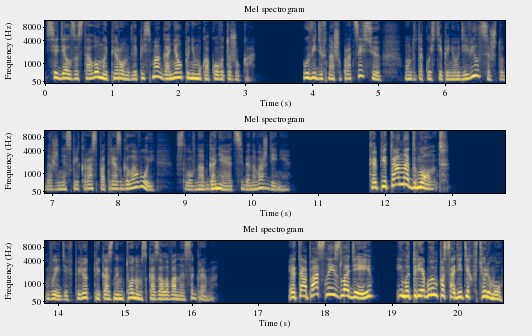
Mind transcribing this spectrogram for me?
сидел за столом и пером для письма гонял по нему какого-то жука. Увидев нашу процессию, он до такой степени удивился, что даже несколько раз потряс головой, словно отгоняя от себя наваждение. «Капитан Эдмонд!» Выйдя вперед, приказным тоном сказала Ванесса Грэма. «Это опасные злодеи, и мы требуем посадить их в тюрьму!»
